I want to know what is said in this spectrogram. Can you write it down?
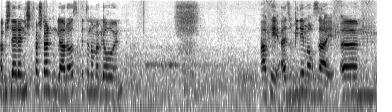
Habe ich leider nicht verstanden, GLaDOS. Bitte nochmal wiederholen. Okay, also wie dem auch sei. Ähm,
